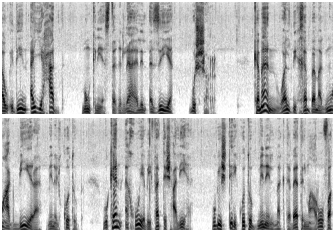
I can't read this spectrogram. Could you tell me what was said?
أو إيدين أي حد ممكن يستغلها للأذية والشر. كمان والدي خبى مجموعة كبيرة من الكتب وكان أخويا بيفتش عليها وبيشتري كتب من المكتبات المعروفة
